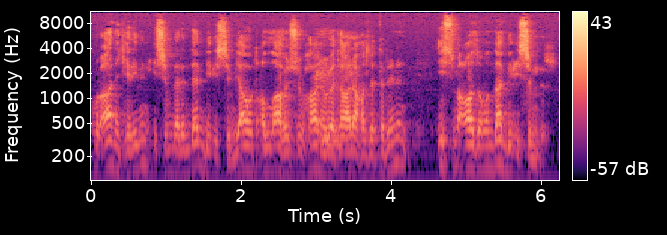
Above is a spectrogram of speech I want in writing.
Kur'an-ı Kerim'in isimlerinden bir isim. Yahut Allahü Sübhanehu ve Teala Hazretleri'nin ismi azamından bir isimdir.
